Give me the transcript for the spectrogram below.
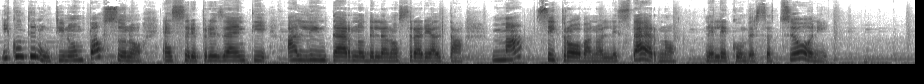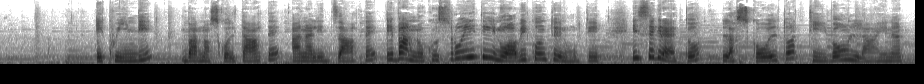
I contenuti non possono essere presenti all'interno della nostra realtà, ma si trovano all'esterno, nelle conversazioni e quindi vanno ascoltate, analizzate e vanno costruiti i nuovi contenuti. Il segreto? L'ascolto attivo online.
